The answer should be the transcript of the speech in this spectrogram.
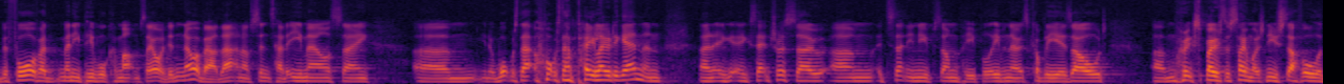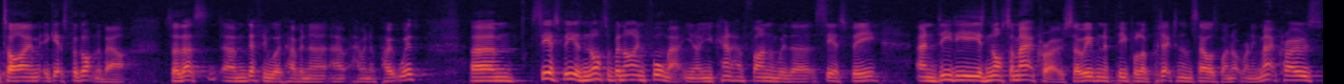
before, I've had many people come up and say, oh, I didn't know about that. And I've since had emails saying, um, you know, what was that, what was that payload again? And, and etc. So um, it's certainly new for some people, even though it's a couple of years old. Um, we're exposed to so much new stuff all the time, it gets forgotten about. So that's um, definitely worth having a, having a poke with. CSV is not a benign format. You know, you can have fun with a CSV, and DDE is not a macro. So even if people are protecting themselves by not running macros,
